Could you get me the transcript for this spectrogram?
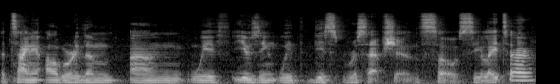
a tiny algorithm and with using with this reception. So see you later.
